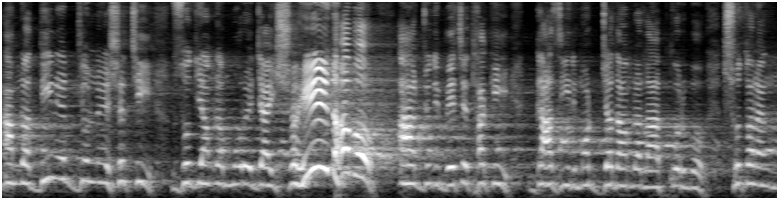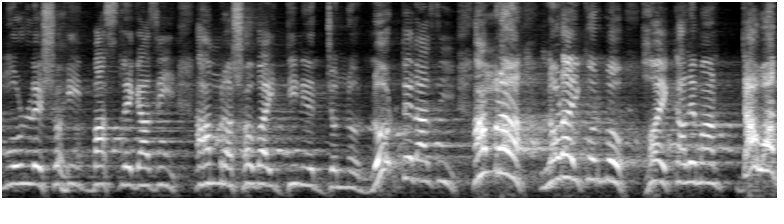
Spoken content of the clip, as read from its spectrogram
আমরা দিনের জন্য এসেছি, যদি আমরা মরে যাই, শহীদ হব। আর যদি বেঁচে থাকি, গাজীর মর্যাদা আমরা লাভ করব। সুতরাং মরলে শহীদ, বাঁচলে গাজী। আমরা সবাই দিনের জন্য লড়তে রাজি। আমরা লড়াই করব, হয় কালেমার দাওয়াত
